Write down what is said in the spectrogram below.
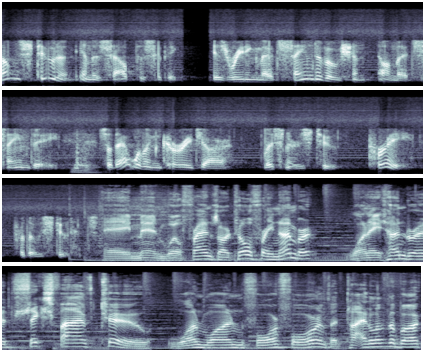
some student in the South Pacific is reading that same devotion on that same day. So that will encourage our listeners to pray for those students. Amen. Well, friends, our toll free number 1 800 652 1144. The title of the book,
